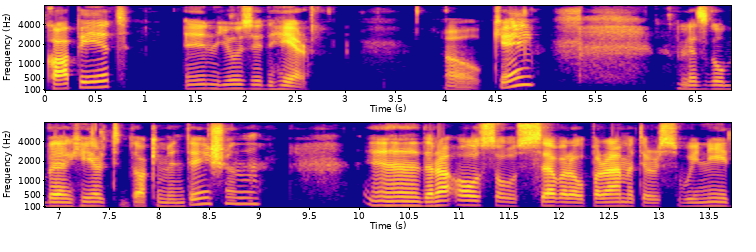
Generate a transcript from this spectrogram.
copy it, and use it here. Okay. Let's go back here to documentation. And there are also several parameters we need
